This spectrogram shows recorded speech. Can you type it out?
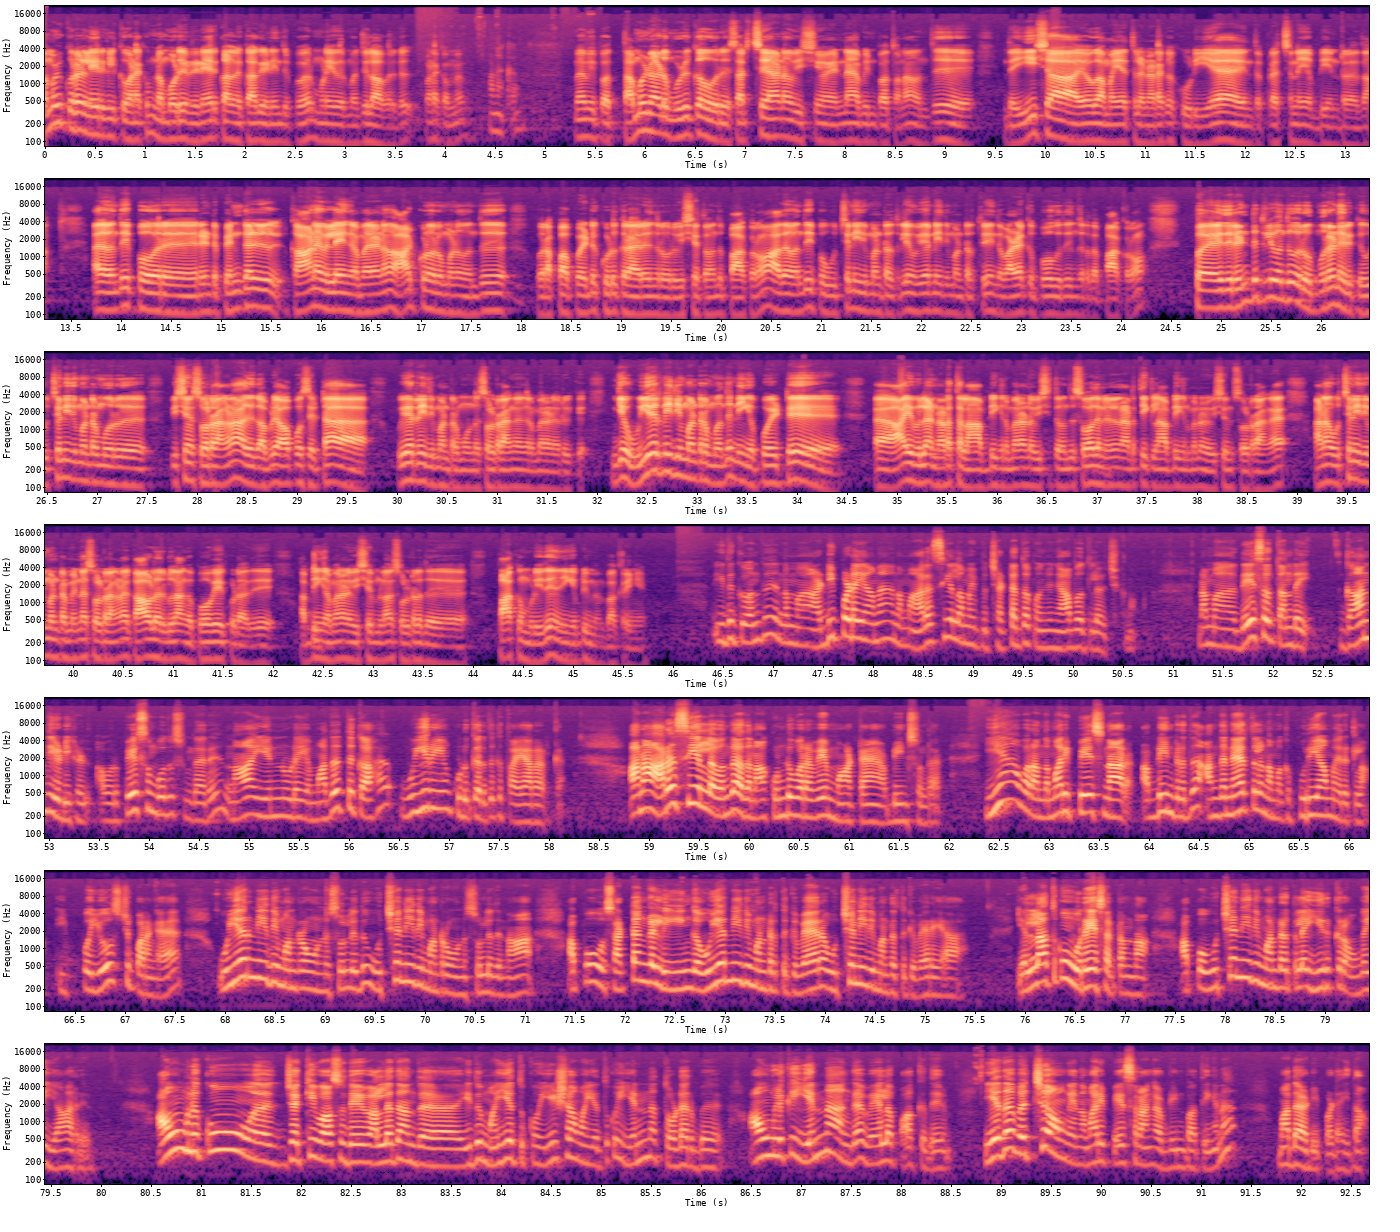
தமிழ் குரல் நேயர்களுக்கு வணக்கம். நம்முடைய நேர்காணலுக்காக இணைந்திருப்பவர் முனைவர் மஞ்சுளா அவர்கள். வணக்கம் மேம் வணக்கம். மேம் இப்போ தமிழ்நாடு முழுக்க ஒரு சர்ச்சையான விஷயம் என்ன அப்படின்னு பார்த்தோன்னா வந்து இந்த ஈஷா யோகா மையத்தில் நடக்கக்கூடிய இந்த பிரச்சனை அப்படின்றது தான் அதில் வந்து இப்போ ஒரு ரெண்டு பெண்கள் காணவில்லைங்கிற மாதிரியான ஆட்கொணர்வு மனு வந்து ஒரு அப்பா போயிட்டு கொடுக்குறாருங்கிற ஒரு விஷயத்த வந்து பார்க்குறோம். அதை வந்து இப்போ உச்சநீதிமன்றத்துலேயும் உயர்நீதிமன்றத்துலேயும் இந்த வழக்கு போகுதுங்கிறத பார்க்குறோம். இப்போ இது ரெண்டுத்துலேயும் வந்து ஒரு முரண் இருக்குது உச்சநீதிமன்றம் ஒரு விஷயம் சொல்கிறாங்கன்னா அதுக்கு அப்படியே ஆப்போசிட்டாக உயர்நீதிமன்றம் ஒன்று சொல்கிறாங்கங்கிற மாதிரியான இருக்குது இங்கே உயர்நீதிமன்றம் வந்து நீங்கள் போயிட்டு ஆய்வுலாம் நடத்தலாம் அப்படிங்கிற மாதிரியான விஷயத்தை வந்து சோதனைலாம் நடத்திக்கலாம் அப்படிங்கிற மாதிரியான விஷயம் சொல்கிறாங்க ஆனால் உச்சநீதிமன்றம் என்ன சொல்கிறாங்கன்னா காவலர்கள்லாம் அங்கே போகவே கூடாது அப்படிங்கிற மாதிரியான விஷயம்லாம் சொல்கிறது பார்க்க முடியுது. நீங்கள் எப்படி மேம் பார்க்குறீங்க இதுக்கு வந்து நம்ம அடிப்படையான நம்ம அரசியல் அமைப்பு சட்டத்தை கொஞ்சம் ஞாபகத்தில் வச்சுக்கணும். நம்ம தேச தந்தை காந்தியடிகள் அவர் பேசும்போது சொன்னார் நான் என்னுடைய மதத்துக்காக உயிரையும் கொடுக்கறதுக்கு தயாராக இருக்கேன். ஆனால் அரசியலில் வந்து அதை நான் கொண்டு வரவே மாட்டேன் அப்படின்னு சொல்கிறார் ஏன் அவர் அந்த மாதிரி பேசினார் அப்படின்றது அந்த நேரத்தில் நமக்கு புரியாமல் இருக்கலாம். இப்போ யோசிச்சு பாருங்கள் உயர்நீதிமன்றம் ஒன்று சொல்லுது உச்சநீதிமன்றம் ஒன்று சொல்லுதுன்னா அப்போது சட்டங்கள் இங்கே உயர்நீதிமன்றத்துக்கு வேற உச்சநீதிமன்றத்துக்கு வேறையா? எல்லாத்துக்கும் ஒரே சட்டம் தான். அப்போ உச்சநீதிமன்றத்தில் இருக்கிறவங்க யார்? அவங்களுக்கும் ஜக்கி வாசுதேவ் அல்லது அந்த இது மையத்துக்கும் ஈஷா மையத்துக்கும் என்ன தொடர்பு? அவங்களுக்கு என்ன அங்கே வேலை பார்க்குது எதை வச்சு அவங்க இந்த மாதிரி பேசுகிறாங்க அப்படின்னு பார்த்தீங்கன்னா மத அடிப்படை தான்.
